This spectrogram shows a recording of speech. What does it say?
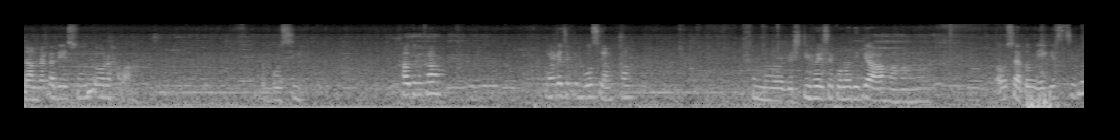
ডান্ডাটা দিয়ে সুন্দর হাওয়া। বসি। খাও তুমি, খাও। তোমার কাছে একটু বসলাম, খাও। সুন্দর বৃষ্টি হয়েছে কোনো দিকে, আহা, হা হা। অবশ্য এত মেঘ এসেছিল।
